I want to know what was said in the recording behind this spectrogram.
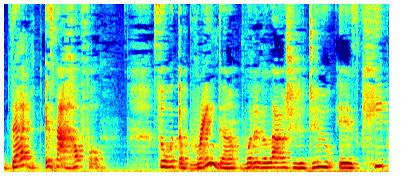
that is not helpful. So with the brain dump, what it allows you to do is keep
